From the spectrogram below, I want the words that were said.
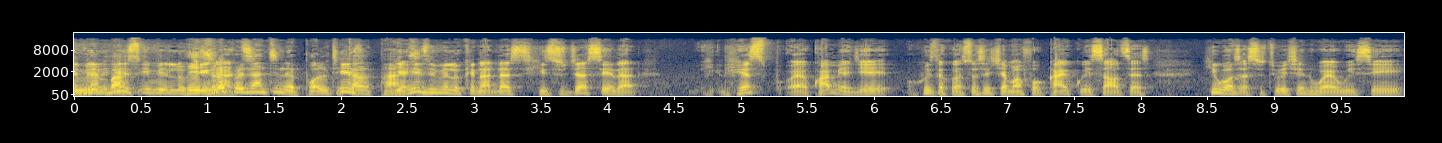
even- member- he's even looking He's at- representing a political He's- party. Yeah, he's even looking at this. He should just say that his uh, Kwame Ajayi, who's the constituency chairman for Kaikui South, says he wants a situation where we say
